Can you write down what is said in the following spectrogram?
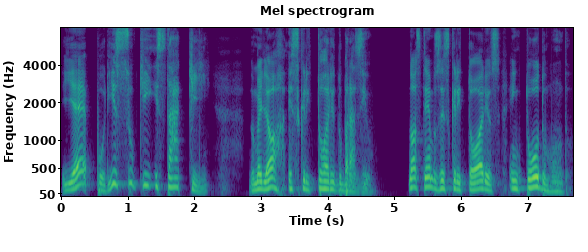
E é por isso que está aqui, no melhor escritório do Brasil. Nós temos escritórios em todo o mundo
